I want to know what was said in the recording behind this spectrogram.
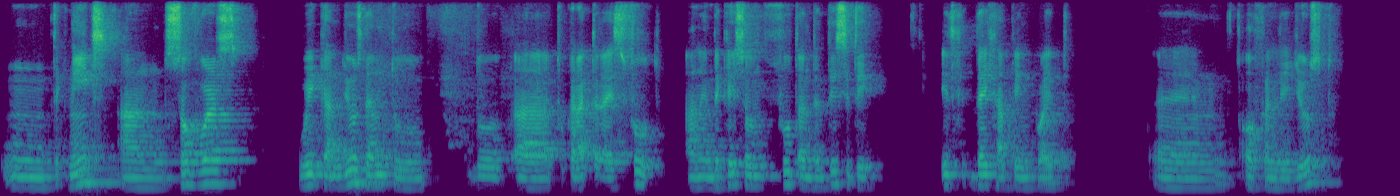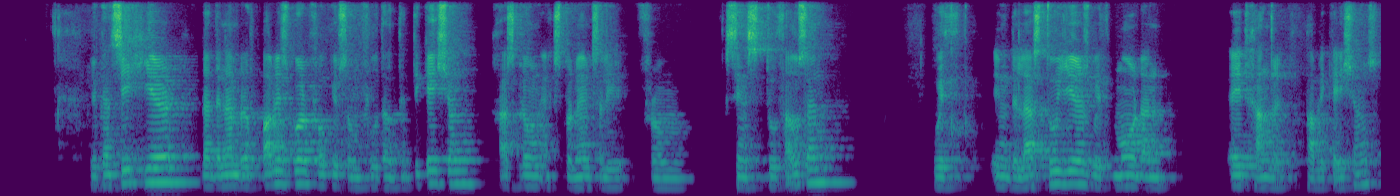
um, techniques and softwares, we can use them to do uh, to characterize food. And in the case of food authenticity, it, they have been quite um, oftenly used. You can see here that the number of published work focused on food authentication has grown exponentially from since 2000, with in the last two years with more than 800 publications.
